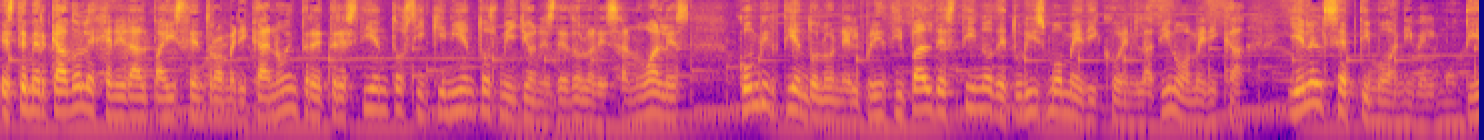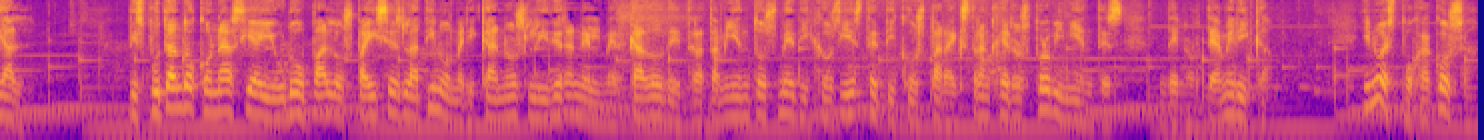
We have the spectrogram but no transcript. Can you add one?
este mercado le genera al país centroamericano entre 300 y 500 millones de dólares anuales, convirtiéndolo en el principal destino de turismo médico en Latinoamérica y en el séptimo a nivel mundial. Disputando con Asia y Europa, los países latinoamericanos lideran el mercado de tratamientos médicos y estéticos para extranjeros provenientes de Norteamérica. Y no es poca cosa.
